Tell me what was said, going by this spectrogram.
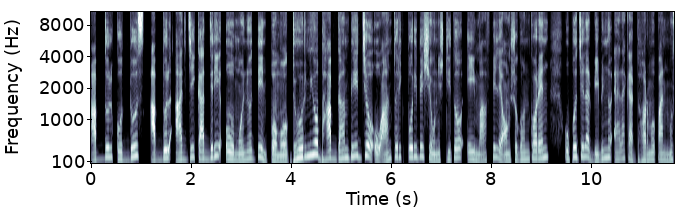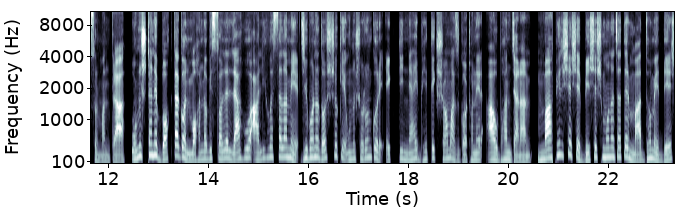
আব্দুল কুদ্দুস, আব্দুল আগজি কাদ্রি ও মইনুদ্দিন প্রমুখ। ধর্মীয় ভাব গাম্ভীর্য ও আন্তরিক পরিবেশে অনুষ্ঠিত এই মাহফিলে অংশগ্রহণ করেন উপজেলার বিভিন্ন এলাকার ধর্মপান মুসলমানরা। অনুষ্ঠানে বক্তাগণ মহানবী সাল্লাহু আলিহাসাল্লামের জীবনাদর্শকে অনুসরণ করে একটি ন্যায়ভিত্তিক সমাজ গঠনের আহ্বান জানান। মাহফিল শেষে বিশেষ মোনাজাতের মাধ্যমে দেশ,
